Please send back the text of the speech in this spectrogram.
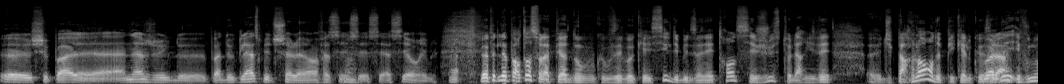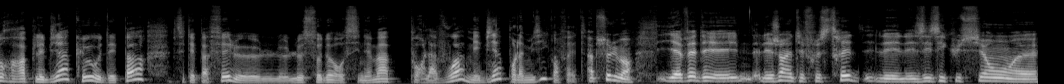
je sais pas, un âge de pas de glace, mais de chaleur. Enfin, c'est assez horrible. L'important sur la période dont vous, que vous évoquez ici, le début des années 30, c'est juste l'arrivée euh, du parlant depuis quelques années. Et vous nous rappelez bien qu'au départ, c'était pas fait le, le, sonore au cinéma pour la voix, mais bien pour la musique, en fait. Absolument. Il y avait des, les gens étaient frustrés, les, les exécutions euh,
